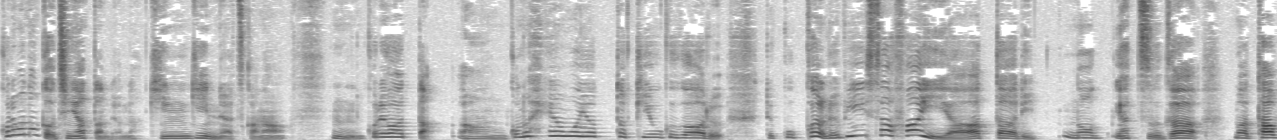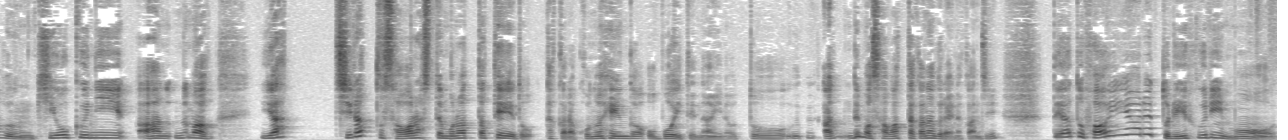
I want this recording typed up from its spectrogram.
これはなんかうちにあったんだよな。金銀のやつかな。うん、これはあった。うん、この辺をやった記憶がある。で、こっからルビーサファイアあたりのやつが、まあ多分記憶に、あのまあ、や、ちらっと触らせてもらった程度。だからこの辺が覚えてないのと、あ、でも触ったかなぐらいな感じ。で、あとファイアーレッド、リーフグリーンも、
